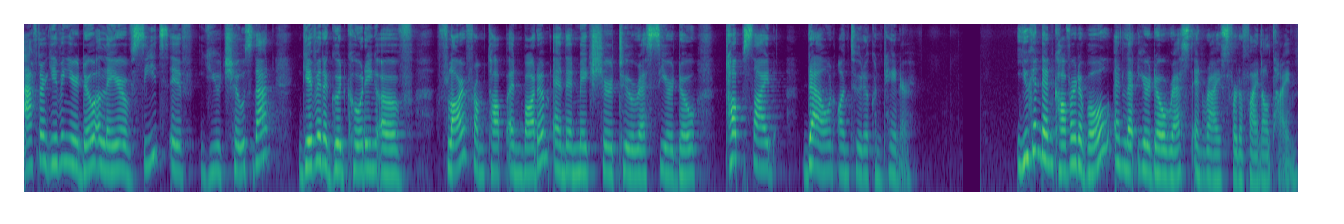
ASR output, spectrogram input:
After giving your dough a layer of seeds, if you chose that, give it a good coating of flour from top and bottom and then make sure to rest your dough top side down onto the container. You can then cover the bowl and let your dough rest and rise for the final time.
